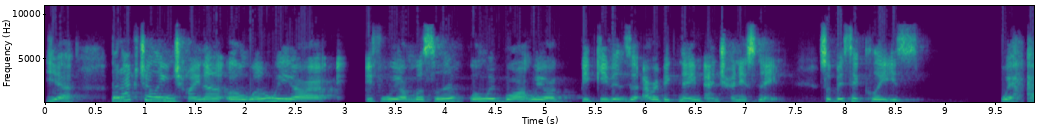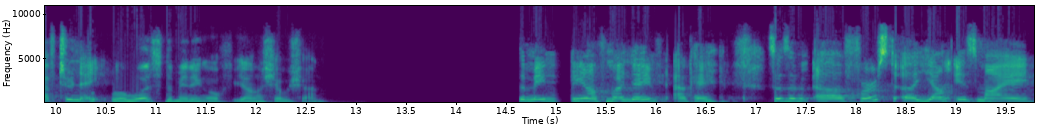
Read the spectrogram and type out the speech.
Yeah, but actually in China, uh, when we are, if we are Muslim, when we're born, we are be given the Arabic name and Chinese name. So basically, it's we have two names. Well, what's the meaning of Yang Xiaoshan? The meaning of my name, okay. So the uh, first, uh, Yang is my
